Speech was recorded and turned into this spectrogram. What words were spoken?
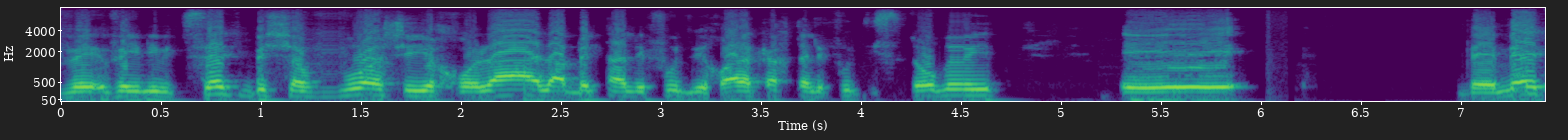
והיא נמצאת בשבוע שהיא יכולה לאבד את האליפות, והיא יכולה לקחת אליפות היסטורית. באמת,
